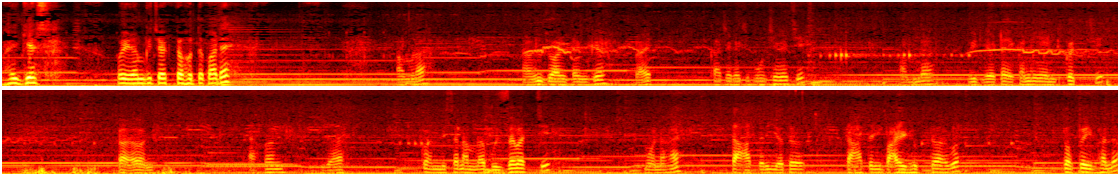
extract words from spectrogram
ভাই গেস ওইরকম কিছু একটা হতে পারে। আমরা আমি জল ট্যাঙ্কে প্রায় কাছাকাছি পৌঁছে গেছি। আমরা ভিডিওটা এখানে এন্ড করছি। কারণ এখন যা কন্ডিশন আমরা বুঝতে পারছি, মনে হয় তাড়াতাড়ি যত তাড়াতাড়ি বাড়ি ঢুকতে পারব, ততই ভালো।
